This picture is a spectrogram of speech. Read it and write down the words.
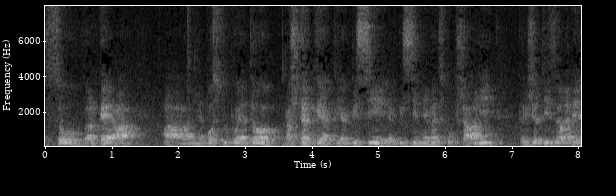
jsou velké a, a nepostupuje to až tak, jak, jak, by si, jak by si v Německu přáli. Takže ty zelené,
